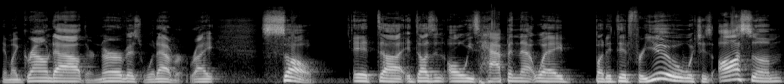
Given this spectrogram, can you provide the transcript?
they might ground out, they're nervous, whatever, right? So it uh, it doesn't always happen that way, but it did for you, which is awesome.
